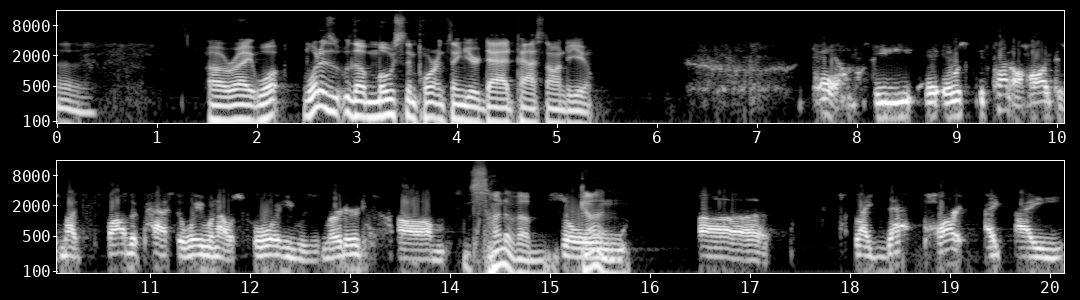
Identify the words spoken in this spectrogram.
Uh, all right. What What is the most important thing your dad passed on to you? Damn. See, it, it was it's kind of hard because my father passed away when I was four. He was murdered. Um, Son of a so gun. uh, like that part, I I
